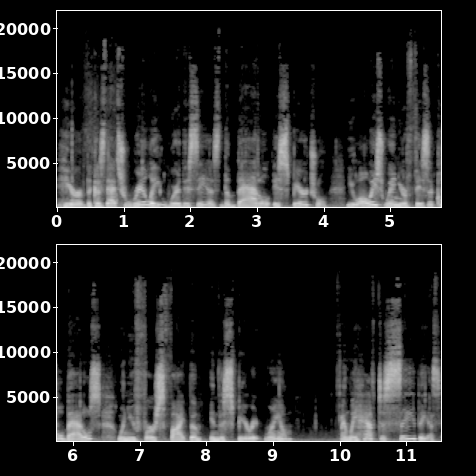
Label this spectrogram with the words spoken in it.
here because that's really where this is. The battle is spiritual. You always win your physical battles when you first fight them in the spirit realm. And we have to see this.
